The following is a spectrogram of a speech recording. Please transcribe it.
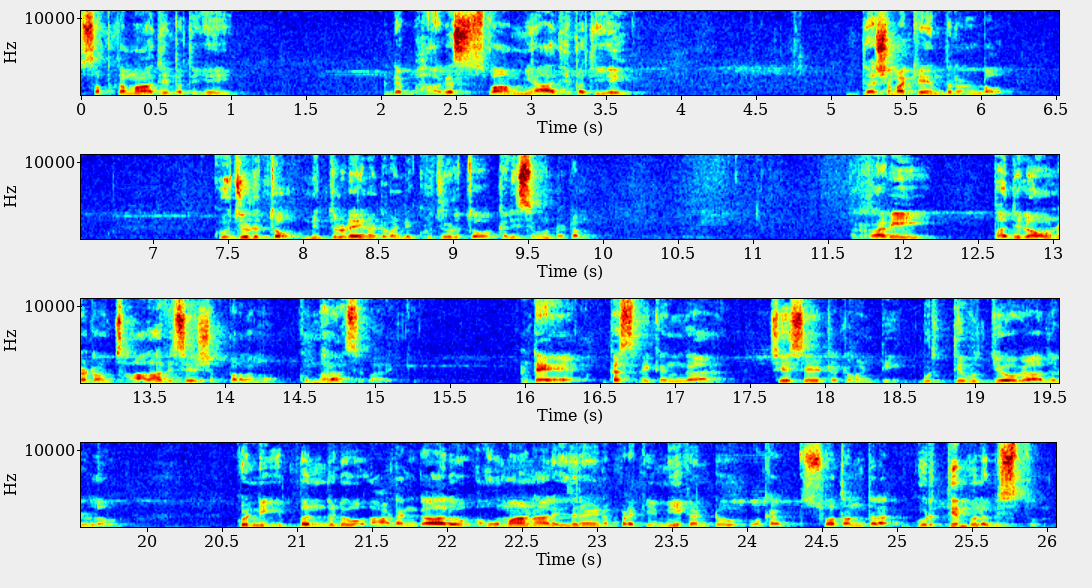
సప్తమాధిపతి అయి అంటే భాగస్వామ్యాధిపతి అయి దశమ కేంద్రంలో కుజుడితో మిత్రుడైనటువంటి కుజుడితో కలిసి ఉండటం రవి పదిలో ఉండటం చాలా విశేషప్రదము కుంభరాశి వారికి. అంటే ఆకస్మికంగా చేసేటటువంటి వృత్తి ఉద్యోగాదులలో కొన్ని ఇబ్బందులు ఆటంకాలు అవమానాలు ఎదురైనప్పటికీ మీకంటూ ఒక స్వతంత్ర గుర్తింపు లభిస్తుంది.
